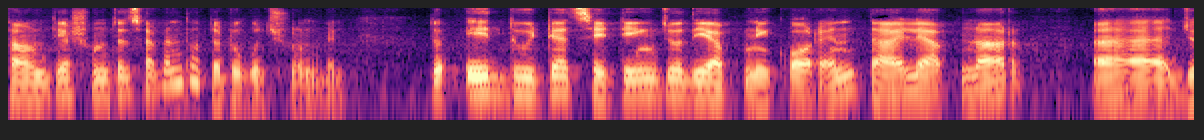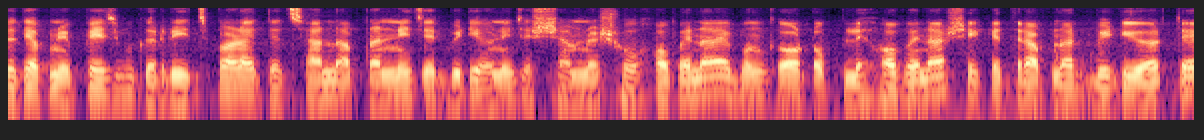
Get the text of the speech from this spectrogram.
সাউন্ড দিয়ে শুনতে চাবেন ততটুকু শুনবেন। তো এই দুইটা সেটিং যদি আপনি করেন, তাহলে আপনার যদি আপনি ফেসবুকের রিচ বাড়াইতে চান, আপনার নিজের ভিডিও নিজের সামনে শো হবে না এবং অটো প্লে হবে না, সেক্ষেত্রে আপনার ভিডিওতে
